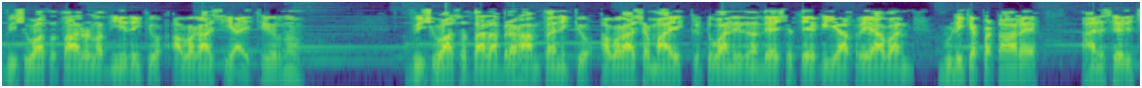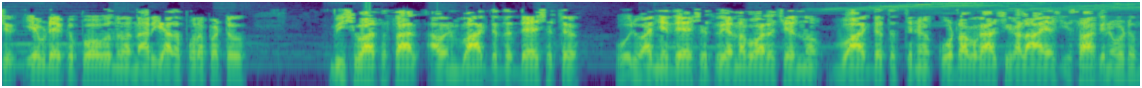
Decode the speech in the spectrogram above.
വിശ്വാസത്താലുള്ള നീതിക്കു അവകാശിയായി തീർന്നു. വിശ്വാസത്താൽ അബ്രഹാം തനിക്കു അവകാശമായി കിട്ടുവാനിരുന്ന ദേശത്തേക്ക് യാത്രയാവാൻ വിളിക്കപ്പെട്ടാറെ. അനുസരിച്ച് എവിടേക്ക് പോകുന്നുവെന്നറിയാതെ പുറപ്പെട്ടു. വിശ്വാസത്താൽ അവൻ വാഗ്ദത്ത ദേശത്ത് ഒരു അന്യദേശത്തു എന്ന പോലെ ചെന്നു വാഗ്ദത്തത്തിന് കൂട്ടവകാശികളായ ഇസാഖിനോടും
